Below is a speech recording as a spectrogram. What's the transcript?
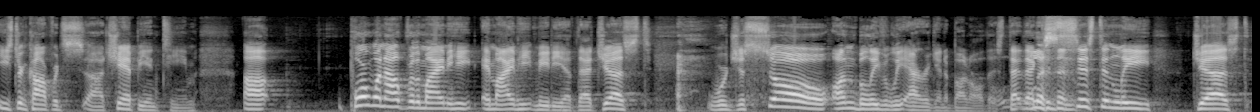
Eastern Conference uh, champion team. Uh, pour one out for the Miami Heat and Miami Heat media that just were just so unbelievably arrogant about all this. That, that consistently just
